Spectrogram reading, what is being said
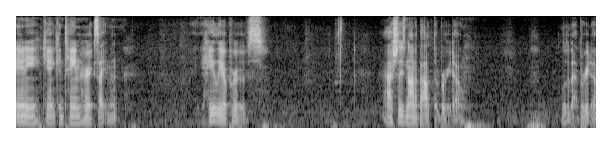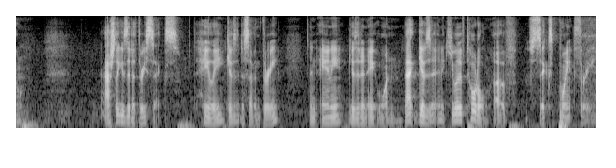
Annie can't contain her excitement. Haley approves. Ashley's not about the burrito. Look at that burrito. Ashley gives it a 3 6. Haley gives it a 7 3. And Annie gives it an 8 1. That gives it an accumulative total of 6.3.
